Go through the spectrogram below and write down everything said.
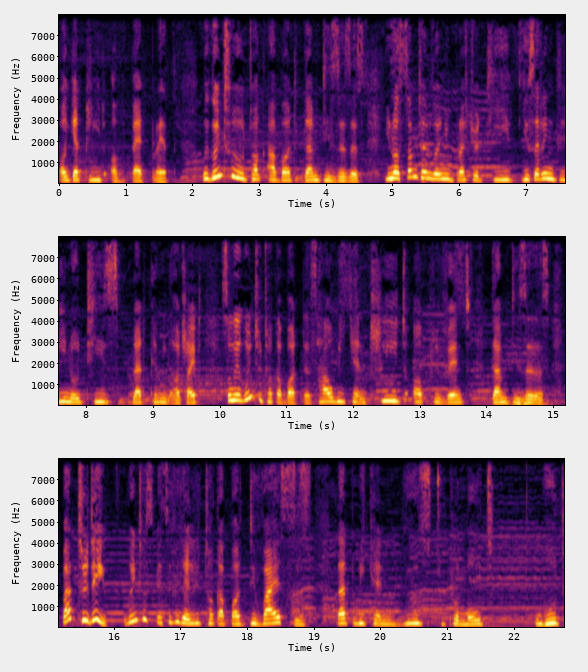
or get rid of bad breath. We're going to talk about gum diseases. You know, sometimes when you brush your teeth, you suddenly notice blood coming out, right? So, we're going to talk about this how we can treat or prevent gum diseases. But today, we're going to specifically talk about devices that we can use to promote good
